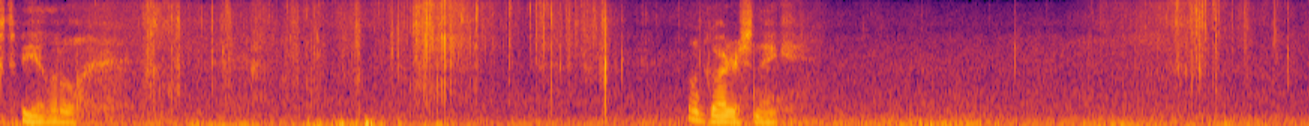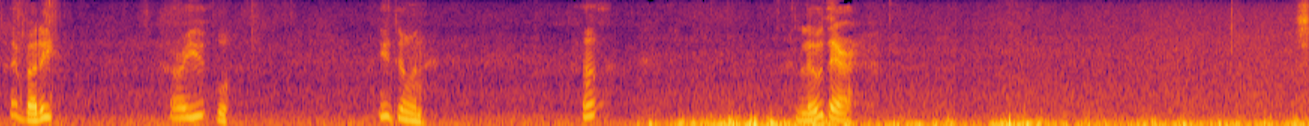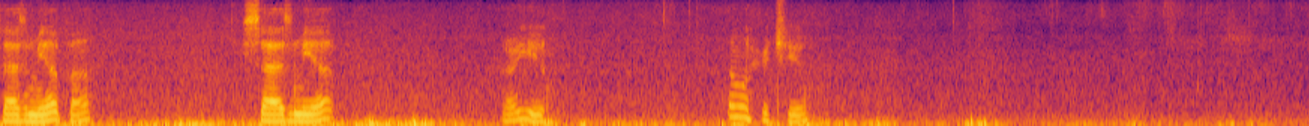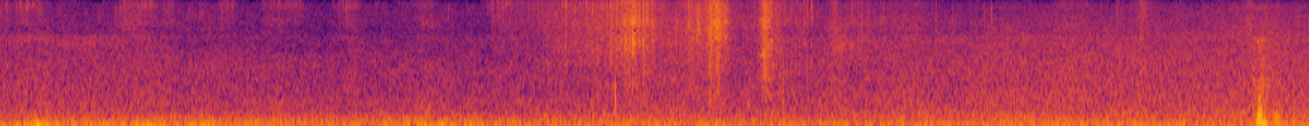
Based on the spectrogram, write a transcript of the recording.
Looks to be a little little garter snake. Hi buddy. How are you? How you doing? Huh? Hello there. Sizing me up, huh? Sizing me up? Are you? I won't hurt you. Mm-hmm.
